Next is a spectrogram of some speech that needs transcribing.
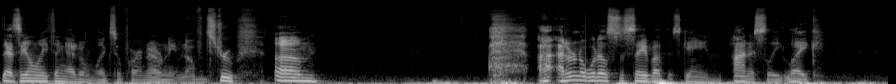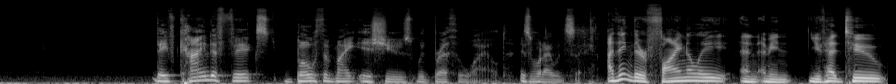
That's the only thing I don't like so far, and I don't even know if it's true. Um, I, I don't know what else to say about this game, honestly. Like, they've kind of fixed both of my issues with Breath of the Wild, is what I would say. I think they're finally, and I mean, you've had two,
